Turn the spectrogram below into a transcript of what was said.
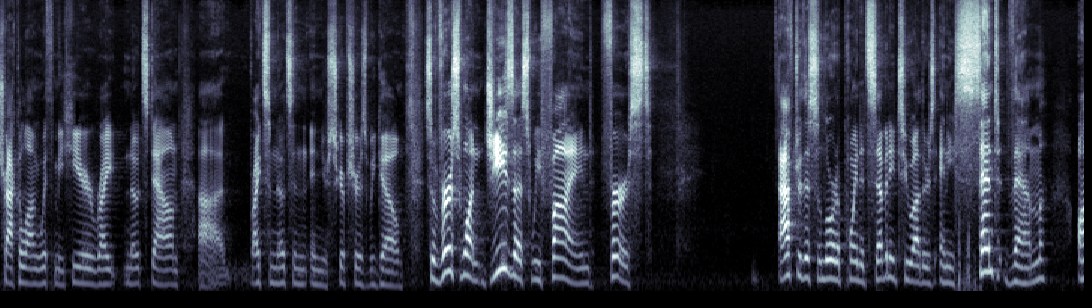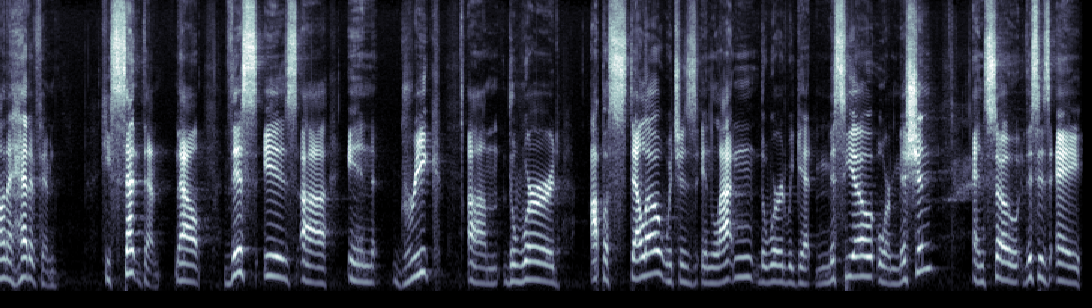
track along with me here, write notes down, uh, write some notes in, in your scripture as we go. So, verse 1 Jesus, we find first, after this, the Lord appointed 72 others, and he sent them on ahead of him. He sent them. Now, this is uh, in Greek, um, the word apostello, which is in Latin the word we get missio or mission. And so this is a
